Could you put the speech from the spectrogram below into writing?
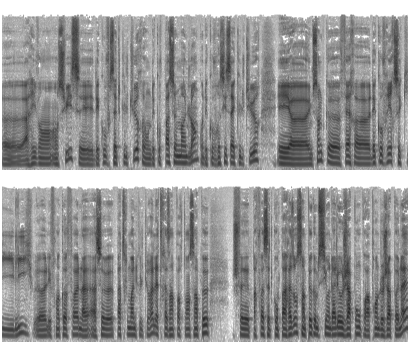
euh, arrive en, Suisse et découvre cette culture, on découvre pas seulement une langue, on découvre aussi sa culture. Et euh, il me semble que faire euh, découvrir ce qui lie les francophones à, à ce patrimoine culturel est très important. C'est un peu je fais parfois cette comparaison. C'est un peu comme si on allait au Japon pour apprendre le japonais.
